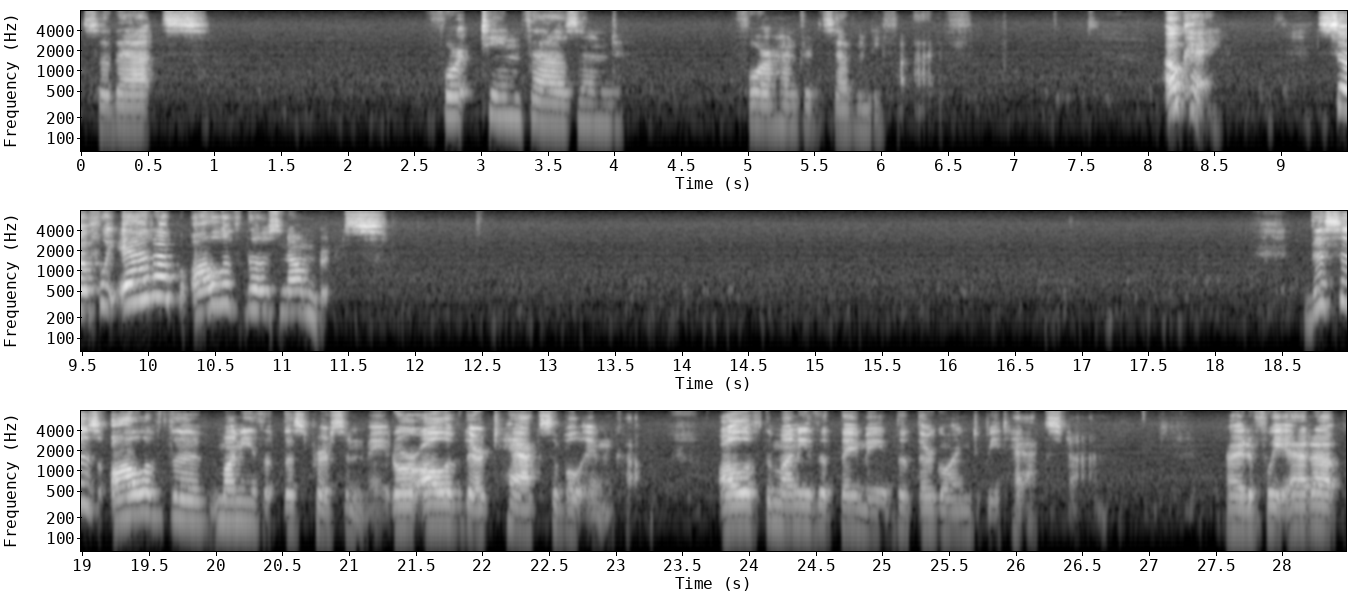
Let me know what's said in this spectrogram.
So that's 14,475. Okay, so if we add up all of those numbers, this is all of the money that this person made, or all of their taxable income. All of the money that they made that they're going to be taxed on. Right, if we add up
